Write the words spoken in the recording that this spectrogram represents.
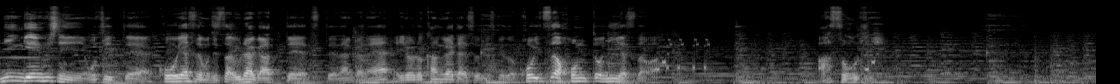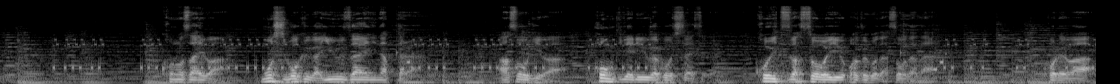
人間不信に陥って、こういうやつでも実は裏があって、つってなんかね、いろいろ考えたりするんですけど、こいつは本当にいいやつだわ。麻生木。この裁判、もし僕が有罪になったら、麻生木は本気で留学をしたいする。こいつはそういう男だ、そうだな。これは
